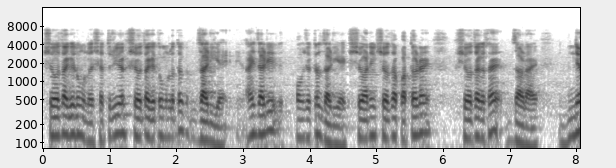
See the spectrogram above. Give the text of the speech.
क्षचा घेतो म्हणलं क्षत्रिय क्षचा घेतो म्हणलं तर जाडी आहे. आणि जाडी पाहू शकता जाडी आहे. क्ष आणि क्षचा पातळ आहे. क्षचा कसा आहे जाड आहे. ज्ञ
